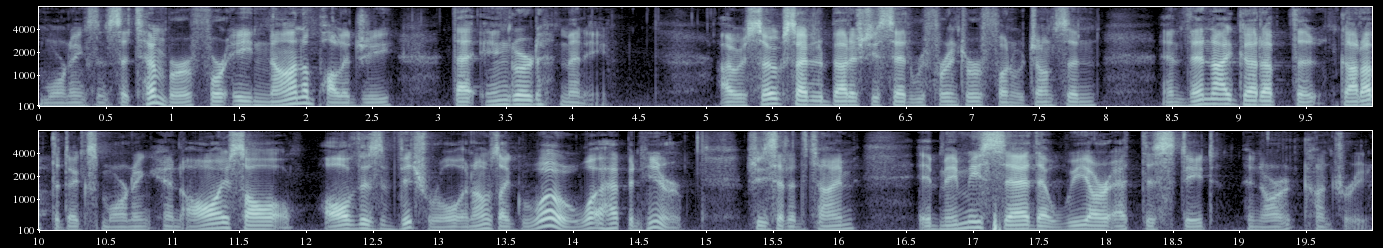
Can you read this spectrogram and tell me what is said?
mornings in September for a non-apology that angered many. I was so excited about it, she said, referring to her fun with Johnson. And then I got up the got up the next morning and all I saw all this vitriol and I was like, "Whoa, what happened here?" She said at the time. It made me sad that we are at this state in our country.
